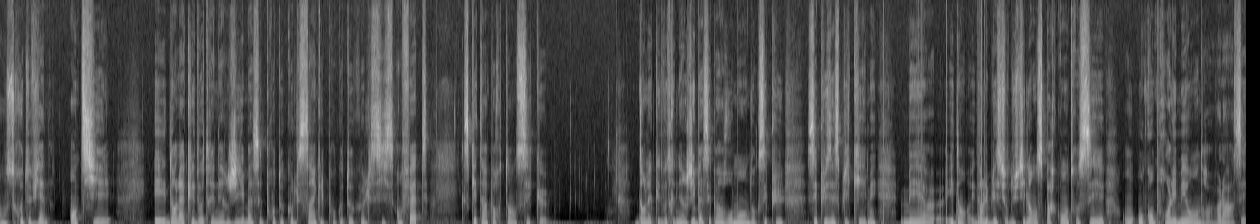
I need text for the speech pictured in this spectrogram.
on se redevienne entier. Et dans la clé de votre énergie, bah, c'est le protocole 5 et le protocole 6. En fait, ce qui est important, c'est que dans la clé de votre énergie, bah, c'est pas un roman, donc c'est plus, c'est plus expliqué. Mais, mais euh, et, dans, dans les blessures du silence, par contre, c'est, on, comprend les méandres. Voilà, c'est,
